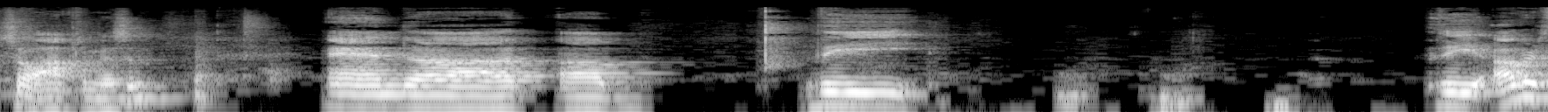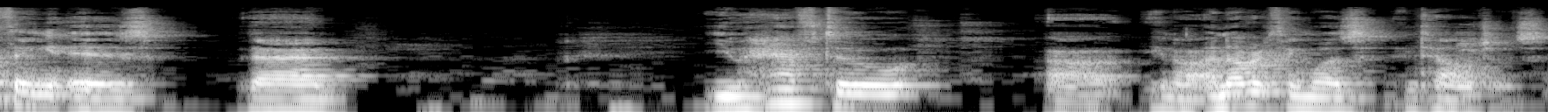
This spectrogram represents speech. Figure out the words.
So optimism. And uh, um, the the other thing is that you have to, uh, you know, another thing was intelligence.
